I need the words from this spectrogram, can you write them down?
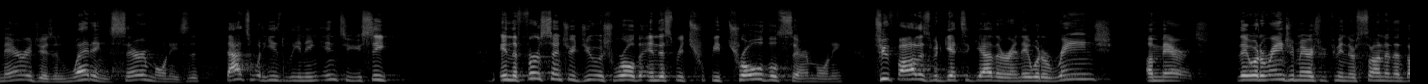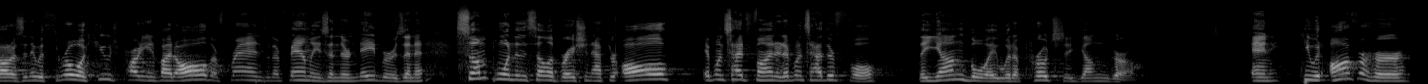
marriages and weddings, ceremonies. That's what he's leaning into. You see, in the first century Jewish world, in this betrothal ceremony, two fathers would get together and they would arrange a marriage. They would arrange a marriage between their son and their daughters, and they would throw a huge party, invite all their friends and their families and their neighbors. And at some point in the celebration, after all, everyone's had fun and everyone's had their full, the young boy would approach the young girl and he would offer her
